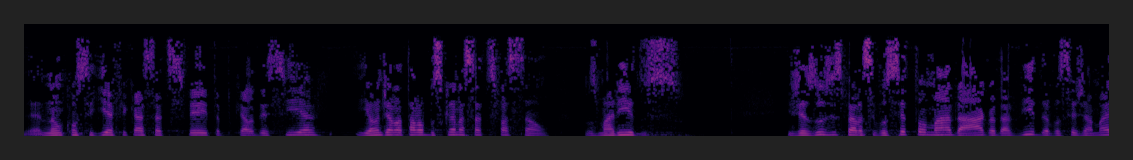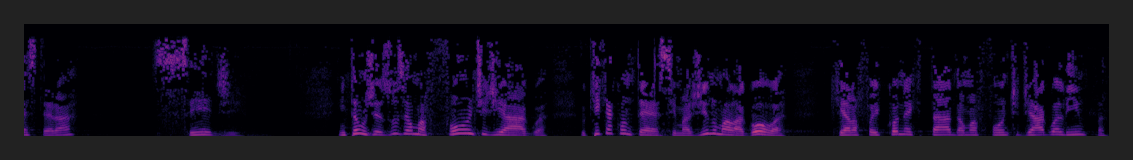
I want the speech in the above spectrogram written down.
eh, não conseguia ficar satisfeita porque ela descia e onde ela estava buscando a satisfação? Nos maridos. E Jesus diz para ela: se você tomar da água da vida, você jamais terá sede. Então Jesus é uma fonte de água. O que, que acontece? Imagina uma lagoa que ela foi conectada a uma fonte de água limpa.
